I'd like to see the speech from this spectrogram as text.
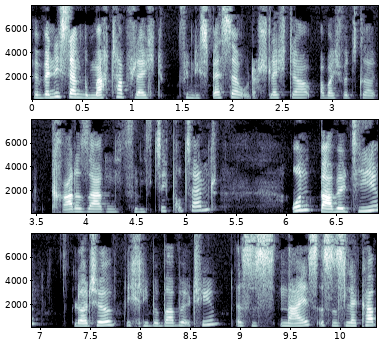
Wenn ich es dann gemacht habe, vielleicht finde ich es besser oder schlechter, aber ich würde gerade sagen 50%. Und Bubble Tea. Leute, ich liebe Bubble Tea. Es ist nice, es ist lecker.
